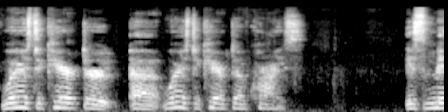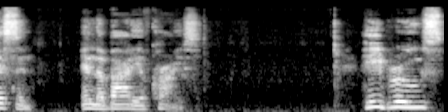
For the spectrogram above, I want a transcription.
Where is the character? Uh, where is the character of Christ? It's missing in the body of Christ. Hebrews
